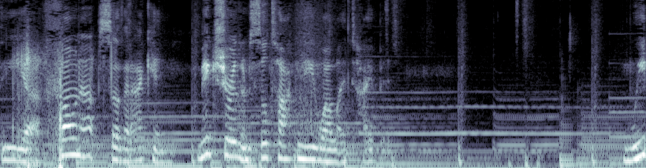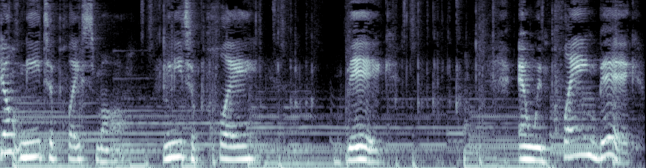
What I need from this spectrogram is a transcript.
the uh, phone up so that I can make sure that I'm still talking to you while I type it. We don't need to play small. We need to play big. And with playing big,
